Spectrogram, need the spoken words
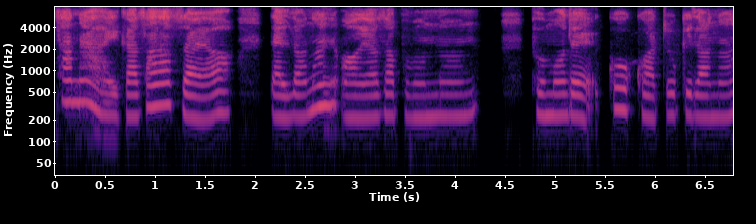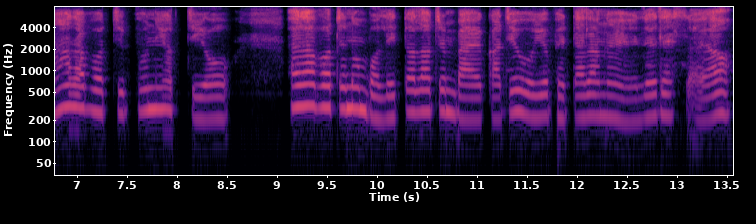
사내 아이가 살았어요. 넬로는 어려서 부모는 부모를 잃고 가족이라는 할아버지 뿐이었지요. 할아버지는 멀리 떨어진 마을까지 우유 배달하는 일을 했어요.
